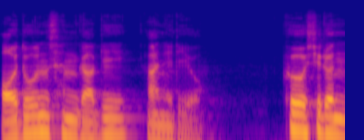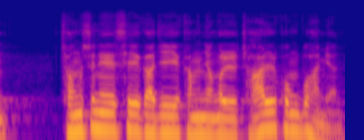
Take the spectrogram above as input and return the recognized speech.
어두운 생각이 아니리요. 그 실은 정신의 세 가지 강령을 잘 공부하면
